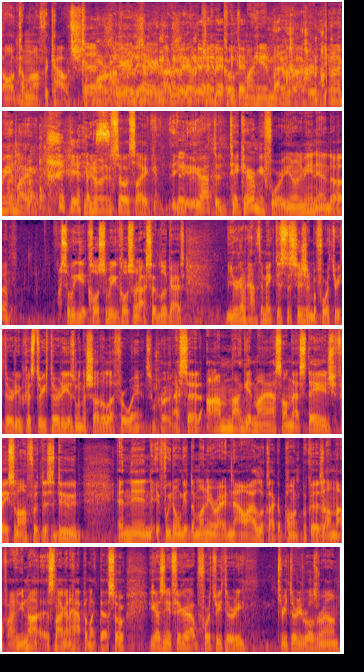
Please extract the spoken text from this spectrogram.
uh, coming off the couch. Tomorrow. I literally, Sure, had, sure. I really had a can of Coke in my hand whenever I heard, you know what I mean? Like, you know, what I mean? so it's like, you, you have to take care of me for it, you know what I mean? And uh, so we get closer, we get closer. I said, look, guys, you're gonna have to make this decision before 3:30 because 3:30 is when the shuttle left for weigh-ins. Right. I said, I'm not getting my ass on that stage facing off with this dude, and then if we don't get the money right now, I look like a punk because I'm not fine. You're not. It's not gonna happen like that. So you guys need to figure it out before 3:30. 3:30 rolls around.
